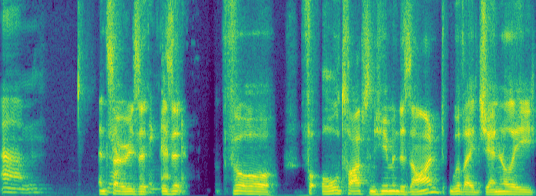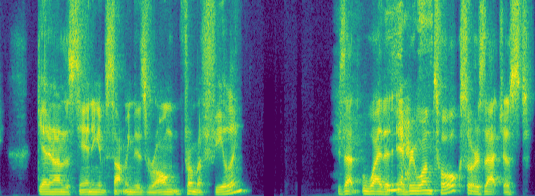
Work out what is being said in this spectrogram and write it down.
Um, and yeah, so is it is it for for all types in human design? Will they generally get an understanding of something that's wrong from a feeling? Is that the way that yes. everyone talks, or is that just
